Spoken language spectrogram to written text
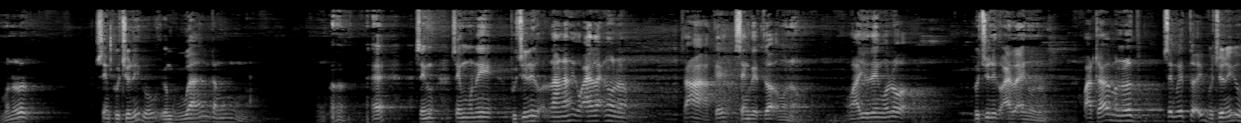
menurut sing bojone iku yo ganteng. Eh, sing sing muni bojone lanange kok elek ngono. Sakake sing wedok ngono. Ayune ngono bojone kok elek ngono. Padahal menurut sing wedok iki bojone iku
